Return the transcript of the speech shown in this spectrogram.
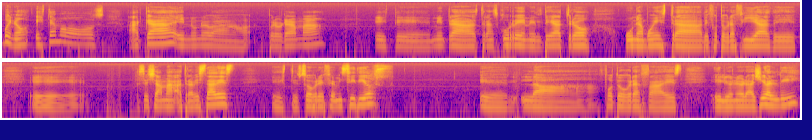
Bueno, estamos acá en un nuevo programa, este, mientras transcurre en el teatro una muestra de fotografías de, eh, se llama Atravesades, este, sobre femicidios. la fotógrafa es Eleonora Gioldi,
